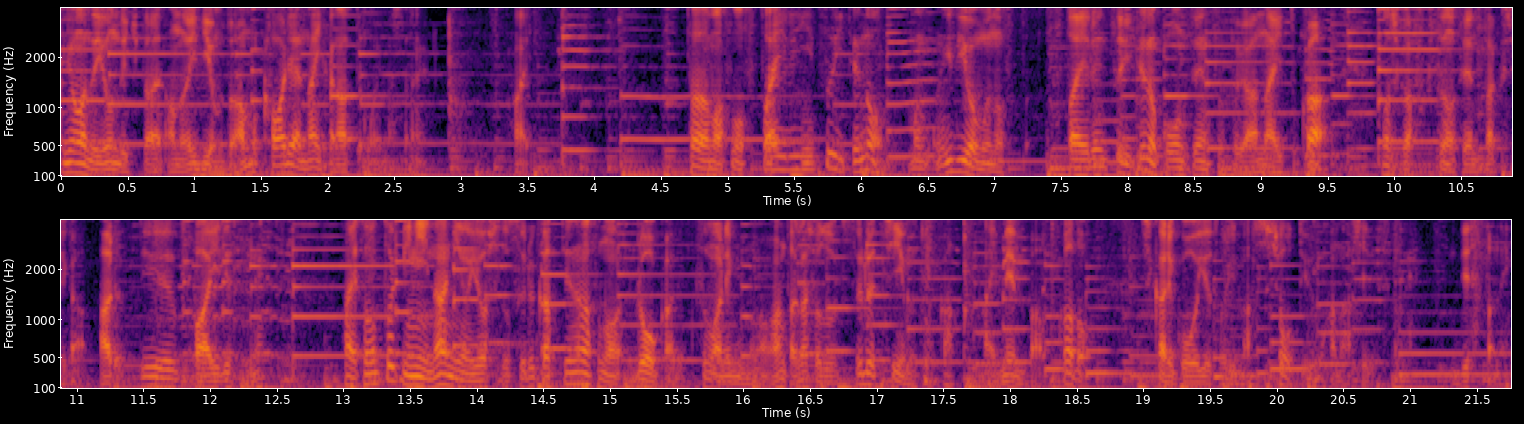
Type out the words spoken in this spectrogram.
今まで読んできたあのイディオムとあんま変わりはないかなって思いましたね。はい。ただまあそのスタイルについての、まあ、イディオムのスタイルについてのコンセンサスがないとか、もしくは複数の選択肢があるっていう場合ですね。はい、その時に何を良しとするかっていうのはそのローカル、つまりあなたが所属するチームとか、はい、メンバーとかとしっかり合意を取りましょうというお話ですね。でしたね。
